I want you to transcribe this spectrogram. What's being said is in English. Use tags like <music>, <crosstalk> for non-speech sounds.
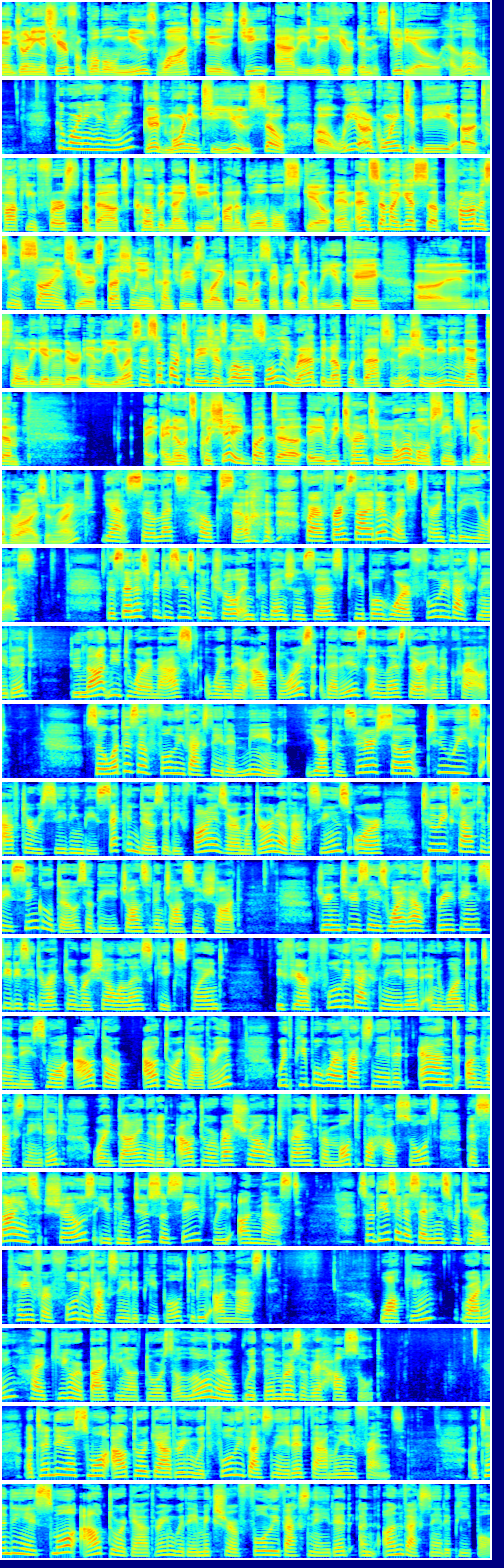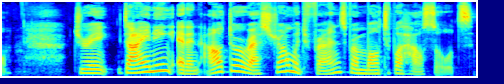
And joining us here for Global News Watch is Jee Abbey Lee here in the studio. Hello. Good morning, Henry. Good morning to you. So, uh, we are going to be uh, talking first about COVID 19 on a global scale and, and some, I guess, uh, promising signs here, especially in countries like, uh, let's say, for example, the UK, uh, and slowly getting there in the US, and some parts of Asia as well, slowly ramping up with vaccination, meaning that. Um, I, I know it's cliched, but uh, a return to normal seems to be on the horizon, right? Yeah, so let's hope so. <laughs> For our first item, let's turn to the US. The Centers for Disease Control and Prevention says people who are fully vaccinated do not need to wear a mask when they're outdoors, that is, unless they're in a crowd. So, what does a fully vaccinated mean? You're considered so two weeks after receiving the second dose of the Pfizer Moderna vaccines or two weeks after the single dose of the Johnson & Johnson shot. During Tuesday's White House briefing, CDC Director Rochelle Walensky explained if you're fully vaccinated and want to attend a small outdoor outdoor gathering with people who are vaccinated and unvaccinated, or dine at an outdoor restaurant with friends from multiple households, the science shows you can do so safely unmasked. So these are the settings which are okay for fully vaccinated people to be unmasked. Walking, running, hiking, or biking outdoors alone or with members of your household. Attending a small outdoor gathering with fully vaccinated family and friends attending a small outdoor gathering with a mixture of fully vaccinated and unvaccinated people, dining at an outdoor restaurant with friends from multiple households.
